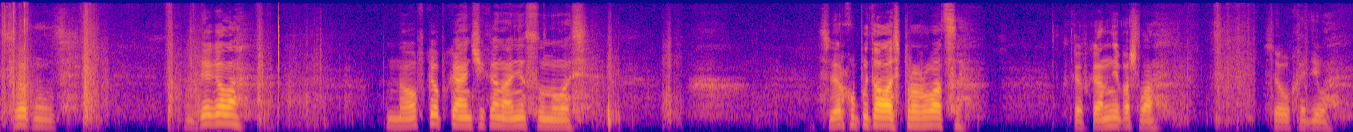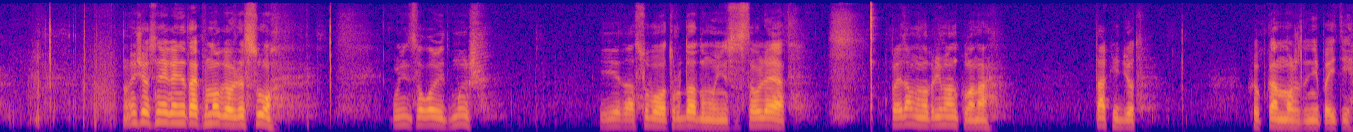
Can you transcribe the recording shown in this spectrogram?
Сверху бегала. Но в капканчик она не сунулась. Сверху пыталась прорваться. В капкан не пошла. Все уходила. Но еще снега не так много в лесу. Куница ловит мышь. И это особого труда, думаю, не составляет. Поэтому на приманку она так идет. Капкан может и не пойти.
